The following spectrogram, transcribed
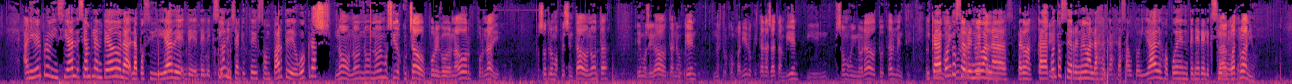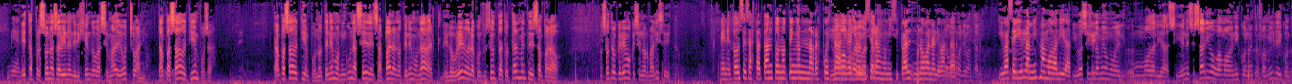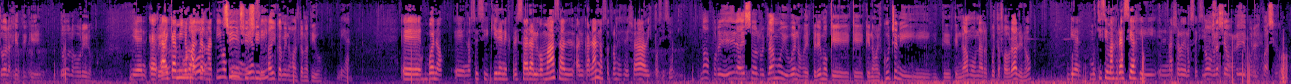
A nivel provincial, ¿se han planteado la, la posibilidad de, de- de elecciones, ya que ustedes son parte de UOCRA? No, no, no, no hemos sido escuchados por el gobernador, por nadie. Nosotros hemos presentado nota, hemos llegado hasta Neuquén, nuestros compañeros que están allá también y somos ignorados totalmente. No ¿Y cada cuánto se renuevan las, perdón, cada Sí. cuánto se renuevan las, las, las autoridades o pueden tener elecciones? Cada cuatro años. Bien. Estas personas ya vienen dirigiendo hace más de ocho años. Están pasados de tiempo ya. Están pasados de tiempo. No tenemos ninguna sede en Zapala, no tenemos nada. El, el obrero de la construcción está totalmente desamparado. Nosotros queremos que se normalice esto. Bien, entonces hasta tanto no tengan una respuesta No a nivel a provincial o municipal, no van a No levantar. vamos a levantar. Y va a seguir la misma modalidad. Y va a seguir la misma modalidad. Si es necesario, vamos a venir con nuestra familia y con toda la gente que, todos los obreros. Bien, eh, ¿hay caminos ahora- alternativos? Sí, ¿Tienen sí, sí, hay caminos alternativos. Bien. Eh, bueno, eh, no sé si quieren expresar algo más al, al canal, nosotros desde ya a disposición. No, por, era eso el reclamo y bueno, esperemos que, que- que nos escuchen y te- tengamos una respuesta favorable, ¿no? Bien, muchísimas gracias y el mayor de los éxitos. No, gracias a ustedes por el espacio.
